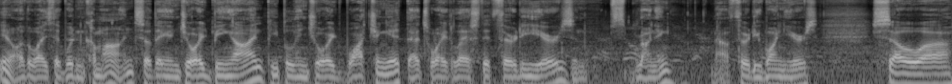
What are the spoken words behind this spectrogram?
You know, otherwise they wouldn't come on. So they enjoyed being on. People enjoyed watching it. That's why it lasted 30 years and running, now 31 years. So, uh,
